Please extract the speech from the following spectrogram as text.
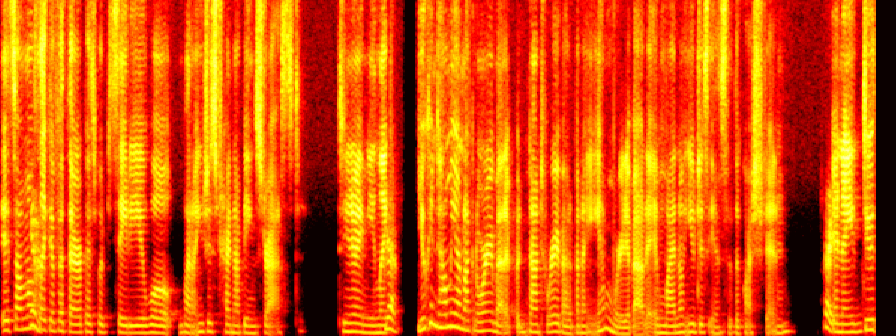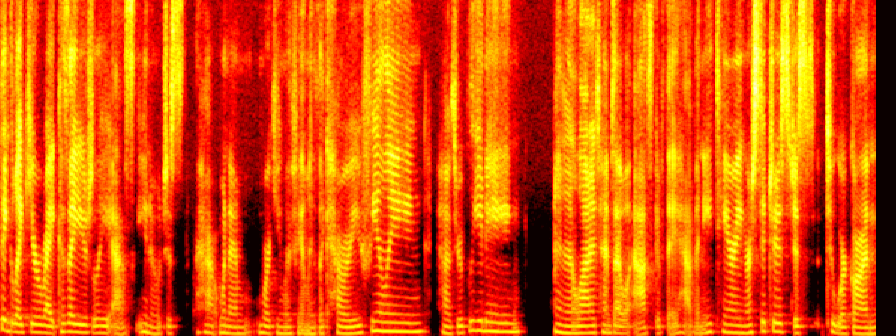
It's almost yeah. like if a therapist would say to you, well, why don't you just try not being stressed? Do you know what I mean? Like, yeah. you can tell me I'm not going to worry about it, but not to worry about it, but I am worried about it. And why don't you just answer the question? Right. And I do think like you're right because I usually ask, you know, just how when I'm working with families, like how are you feeling? How's your bleeding? And a lot of times I will ask if they have any tearing or stitches just to work on.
